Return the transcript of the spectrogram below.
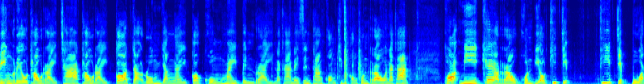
วิ่งเร็วเท่าไหร่ช้าเท่าไหร่ ก็จะล้มยังไงก็คงไม่เป็นไรนะคะ ในเส้นทางของชีวิตของคนเรานะคะ เพราะมีแค่เราคนเดียวที่เจ็บที่เจ็บปวด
